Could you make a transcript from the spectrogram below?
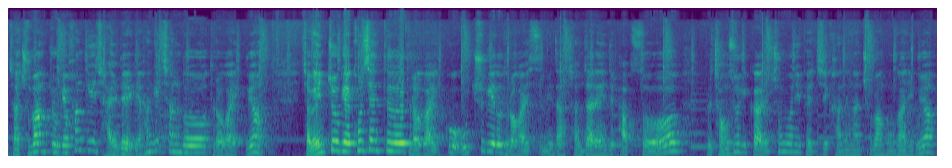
자, 주방 쪽에 환기 잘 되게 환기창도 들어가 있고요. 자, 왼쪽에 콘센트 들어가 있고 우측에도 들어가 있습니다. 전자레인지 밥솥 그리고 정수기까지 충분히 배치 가능한 주방 공간이고요.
